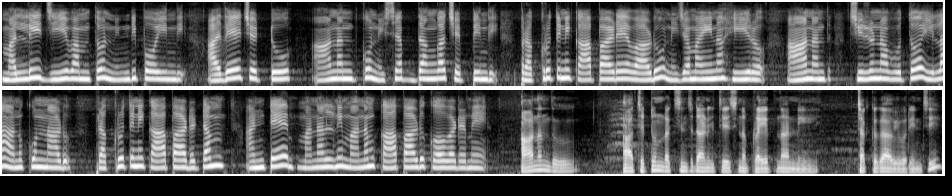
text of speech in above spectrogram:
మళ్ళీ జీవంతో నిండిపోయింది. అదే చెట్టు ఆనంద్కు నిశ్శబ్దంగా చెప్పింది. ప్రకృతిని కాపాడేవాడు నిజమైన హీరో. ఆనంద్ చిరునవ్వుతో ఇలా అనుకున్నాడు. ప్రకృతిని కాపాడటం అంటే మనల్ని మనం కాపాడుకోవడమే. ఆనంద్ ఆ చెట్టును రక్షించడానికి చేసిన ప్రయత్నాన్ని చక్కగా వివరించి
